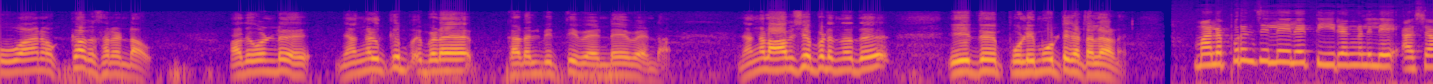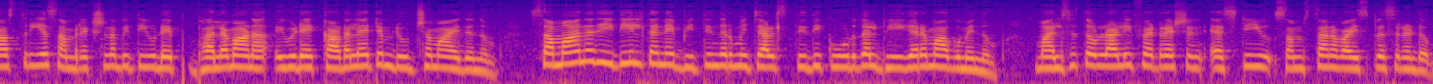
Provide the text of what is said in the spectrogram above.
പോകാനും ഒക്കെ അവസരം ഉണ്ടാവും. അതുകൊണ്ട് ഞങ്ങൾക്ക് ഇവിടെ കടൽ ഭിത്തി വേണ്ടേ വേണ്ട. ഞങ്ങൾ ആവശ്യപ്പെടുന്നത് ഇത് പുളിമൂട്ട് കെട്ടലാണ്. മലപ്പുറം ജില്ലയിലെ തീരങ്ങളിലെ അശാസ്ത്രീയ സംരക്ഷണ ഭിത്തിയുടെ ഫലമാണ് ഇവിടെ കടലേറ്റം രൂക്ഷമായതെന്നും സമാന രീതിയിൽ തന്നെ ഭിത്തി നിർമ്മിച്ചാൽ സ്ഥിതി കൂടുതൽ ഭീകരമാകുമെന്നും മത്സ്യത്തൊഴിലാളി ഫെഡറേഷൻ എസ് ടി യു സംസ്ഥാന വൈസ് പ്രസിഡന്റും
